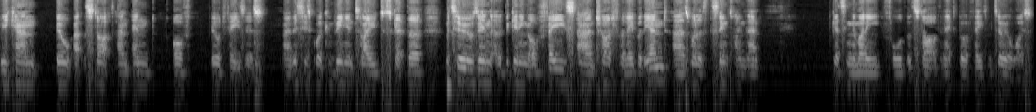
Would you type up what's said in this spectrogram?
We can bill at the start and end of build phases. Now this is quite convenient to allow you to get the materials in at the beginning of phase and charge for the labour at the end, as well as at the same time then getting the money for the start of the next build phase material-wise.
